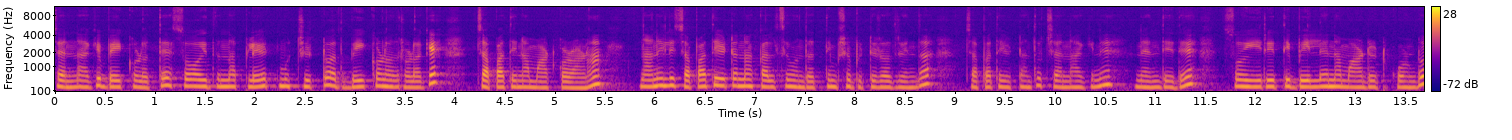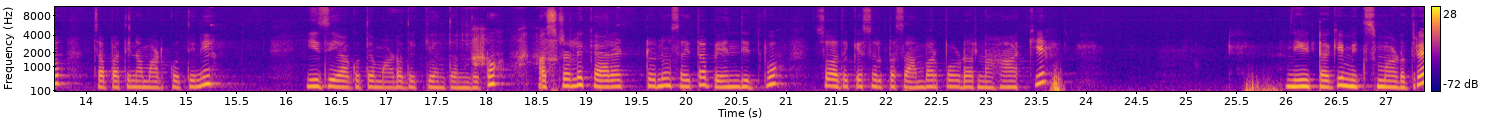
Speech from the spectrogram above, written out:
ಚೆನ್ನಾಗಿ ಬೇಯ್ಕೊಳ್ಳುತ್ತೆ. ಸೊ ಇದನ್ನು ಪ್ಲೇಟ್ ಮುಚ್ಚಿಟ್ಟು ಅದು ಬೇಯ್ಕೊಳ್ಳೋದ್ರೊಳಗೆ ಚಪಾತಿನ ಮಾಡ್ಕೊಳ್ಳೋಣ. ನಾನಿಲ್ಲಿ ಚಪಾತಿ ಹಿಟ್ಟನ್ನು ಕಲಸಿ ಒಂದು ಹತ್ತು ನಿಮಿಷ ಬಿಟ್ಟಿರೋದ್ರಿಂದ ಚಪಾತಿ ಹಿಟ್ಟಂತೂ ಚೆನ್ನಾಗಿಯೇ ನೆಂದಿದೆ. ಸೊ, ಈ ರೀತಿ ಬಿಲ್ಲೆನ ಮಾಡಿಟ್ಕೊಂಡು ಚಪಾತಿನ ಮಾಡ್ಕೋತೀನಿ. ಈಸಿ ಆಗುತ್ತೆ ಮಾಡೋದಕ್ಕೆ ಅಂತಂದ್ಬಿಟ್ಟು. ಅಷ್ಟರಲ್ಲಿ ಕ್ಯಾರೆಟೂ ಸಹಿತ ಬೆಂದಿದ್ವು. ಸೊ, ಅದಕ್ಕೆ ಸ್ವಲ್ಪ ಸಾಂಬಾರು ಪೌಡರ್ನ ಹಾಕಿ ನೀಟಾಗಿ ಮಿಕ್ಸ್ ಮಾಡಿದ್ರೆ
